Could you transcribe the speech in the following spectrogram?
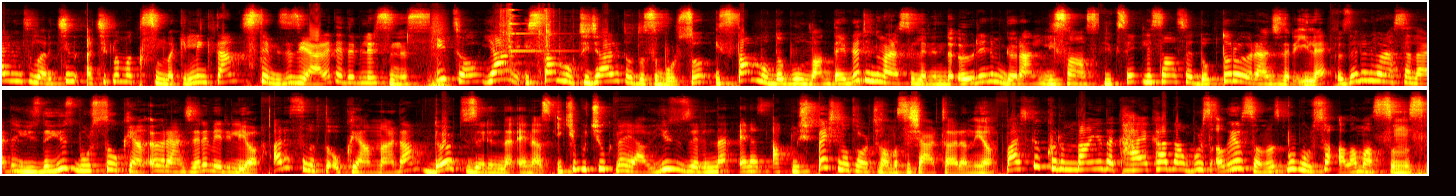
Ayrıntılar için açıklama kısmındaki linkten sitemizi ziyaret edebilirsiniz. İTO yani İstanbul Ticaret Odası bursu İstanbul'da bulunan devlet üniversitelerinde öğrenim gören lisans, yüksek lisans ve doktora öğrencileri ile özel üniversitelerde %100 burslu okuyan öğrencilere veriliyor. Ara sınıfta okuyanlardan 4 üzerinden en az 2,5 veya 100 üzerinden en az 65 not ortalaması şartı aranıyor. Başka kurumdan ya da KYK'dan burs alıyorsanız bu bursu alamazsınız.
